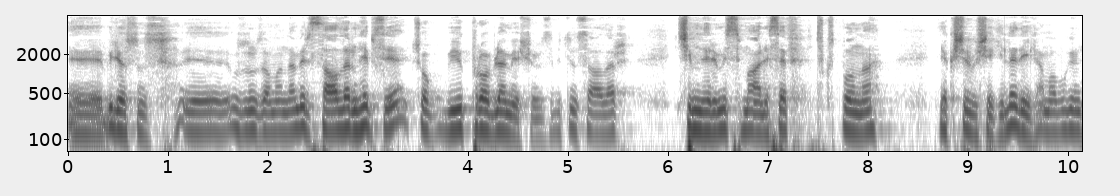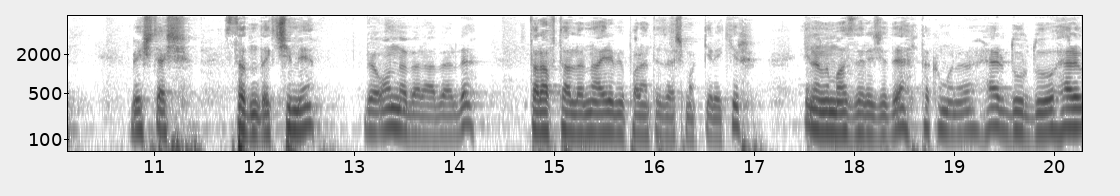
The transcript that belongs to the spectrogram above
e, biliyorsunuz e, uzun zamandan beri sahaların hepsi çok büyük problem yaşıyoruz. Bütün sahalar, çimlerimiz maalesef Türk futboluna yakışır bir şekilde değil. Ama bugün Beşiktaş stadındaki çimi ve onunla beraber de taraftarlarına ayrı bir parantez açmak gerekir. İnanılmaz derecede takımını her durduğu, her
